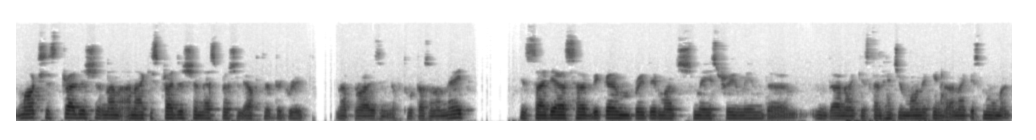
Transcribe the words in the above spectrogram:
Marxist tradition and anarchist tradition, especially after the Greek uprising of 2008. His ideas have become pretty much mainstream in the, in the anarchist and hegemonic in the anarchist movement.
